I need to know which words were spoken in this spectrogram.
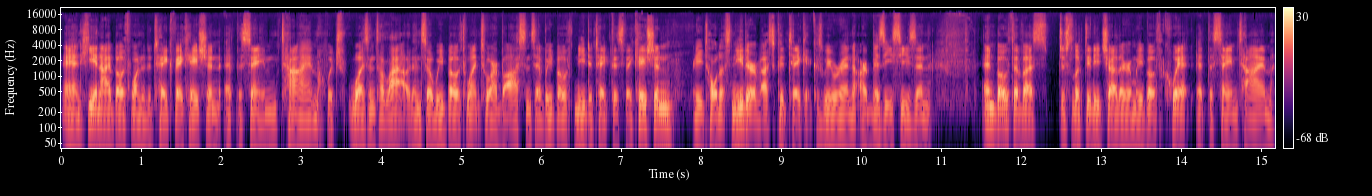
and he and I both wanted to take vacation at the same time, which wasn't allowed. And so we both went to our boss and said, We both need to take this vacation. And he told us neither of us could take it because we were in our busy season. And both of us just looked at each other and we both quit at the same time.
